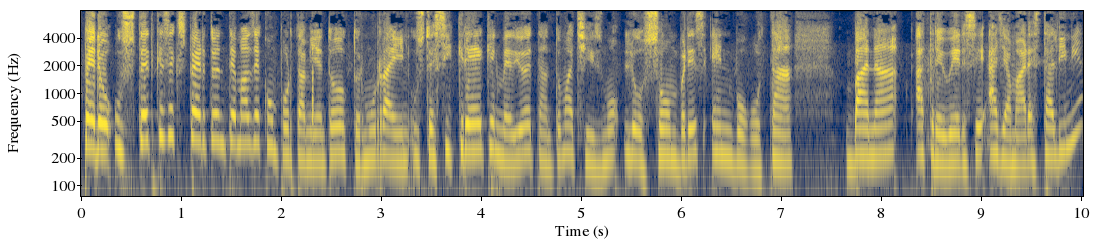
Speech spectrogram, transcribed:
Pero usted que es experto en temas de comportamiento, doctor Murraín, ¿usted sí cree que en medio de tanto machismo los hombres en Bogotá van a atreverse a llamar a esta línea?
